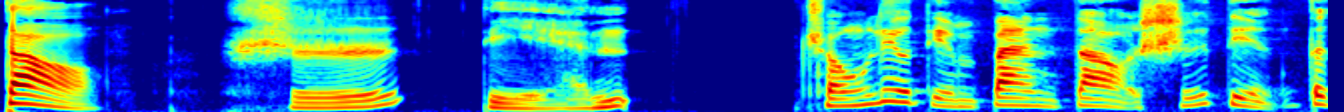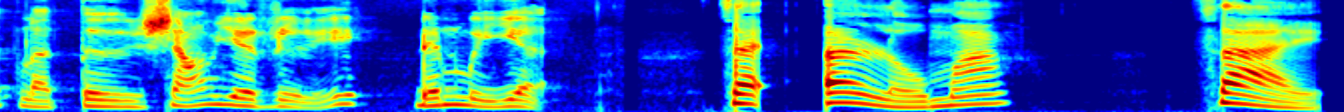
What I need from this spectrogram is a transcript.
到十点。 从 6 điểm半到 10 điểm tức là từ 6 giờ rưỡi đến 10 giờ. 在二楼吗？在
